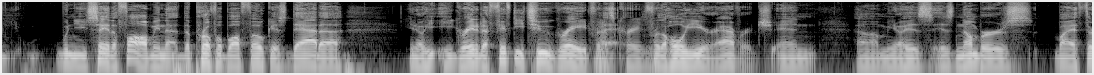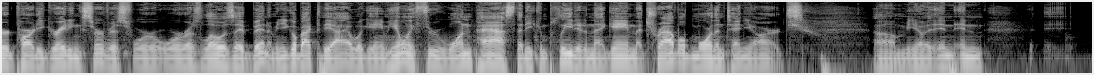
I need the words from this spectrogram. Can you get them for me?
when you say the fall, I mean, the, the Pro Football Focus data you know, he, he graded a 52 grade for That's that crazy. for the whole year average, and um, you know his his numbers by a third party grading service were, were as low as they've been. I mean, you go back to the Iowa game, he only threw one pass that he completed in that game that traveled more than 10 yards. Um, you know, and, and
